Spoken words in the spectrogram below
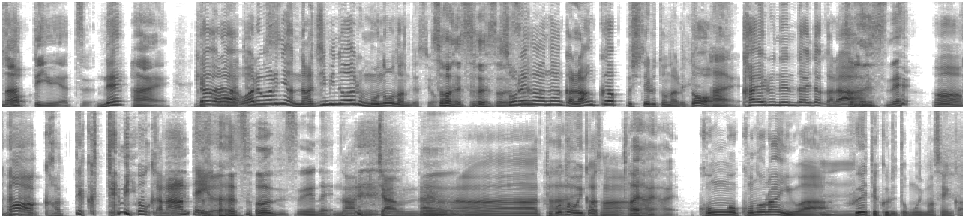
人っていうやつ。ね。はい。だから我々には馴染みのあるものなんですよ。そうですそうですそれがなんかランクアップしてるとなると買える年代だからそうですね。うん、まあ買って食ってみようかなっていう。そうですね。なっちゃうんだよな。ってことは及川さん今後このラインは増えてくると思いませんか？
